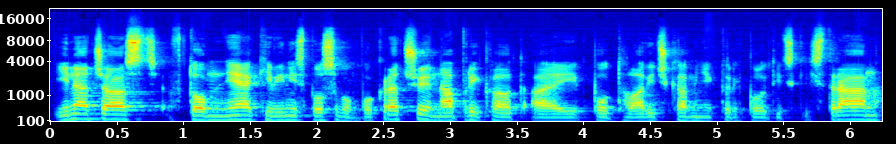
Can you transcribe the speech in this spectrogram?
Iná časť v tom nejakým iným spôsobom pokračuje, napríklad aj pod hlavičkami niektorých politických strán,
